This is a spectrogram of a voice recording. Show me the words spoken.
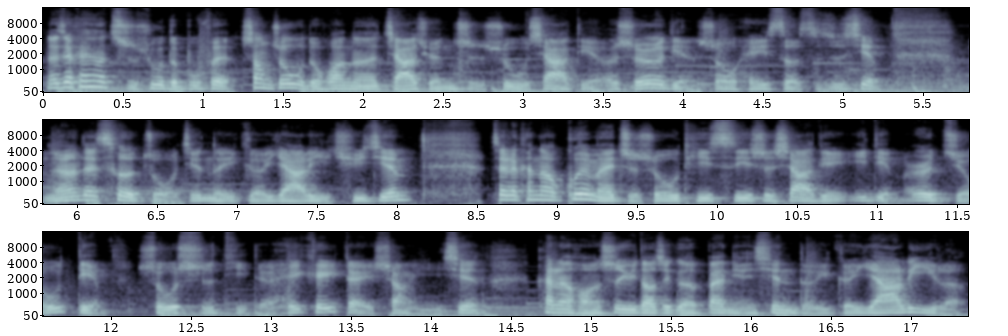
那再看一下指数的部分，上周五的话呢，加权指数下跌二十二点，收黑色十字线，仍然在测左肩的一个压力区间。再来看到贵买指数 OTC 是下跌一点二九点，收实体的黑 K 带上影线，看来好像是遇到这个半年线的一个压力了。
